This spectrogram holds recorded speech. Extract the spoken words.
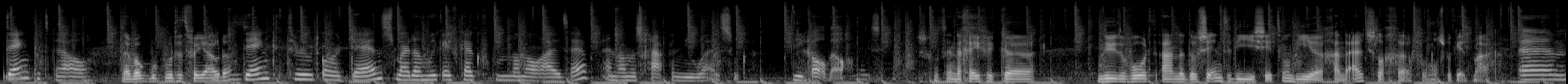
Ik denk het wel. Nou, welk boek wordt het voor jou dan? Ik denk Truth or Dance, maar dan moet ik even kijken of ik hem dan al uit heb. En anders ga ik een nieuwe uitzoeken. Die ik al wel gelezen heb. Is goed, en dan geef ik eh, nu de woord aan de docenten die hier zitten, want die eh, gaan de uitslag eh, voor ons bekendmaken. Ehm,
